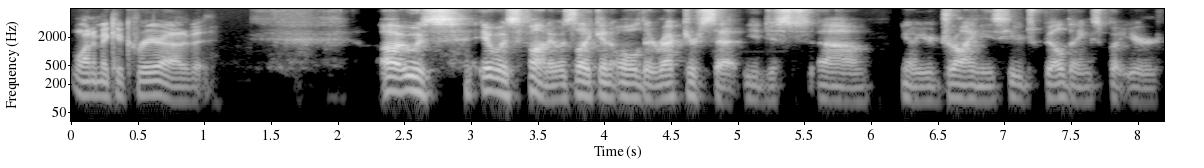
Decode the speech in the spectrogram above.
want to make a career out of it? Oh, it was it was fun. It was like an old erector set. You just um, you know you're drawing these huge buildings, but you're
